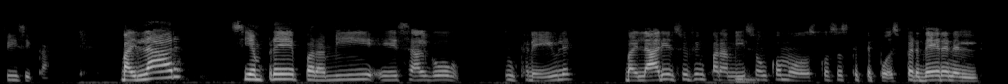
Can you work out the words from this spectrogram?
física. Bailar siempre para mí es algo increíble. Bailar y el surfing para mí son como dos cosas que te puedes perder en el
